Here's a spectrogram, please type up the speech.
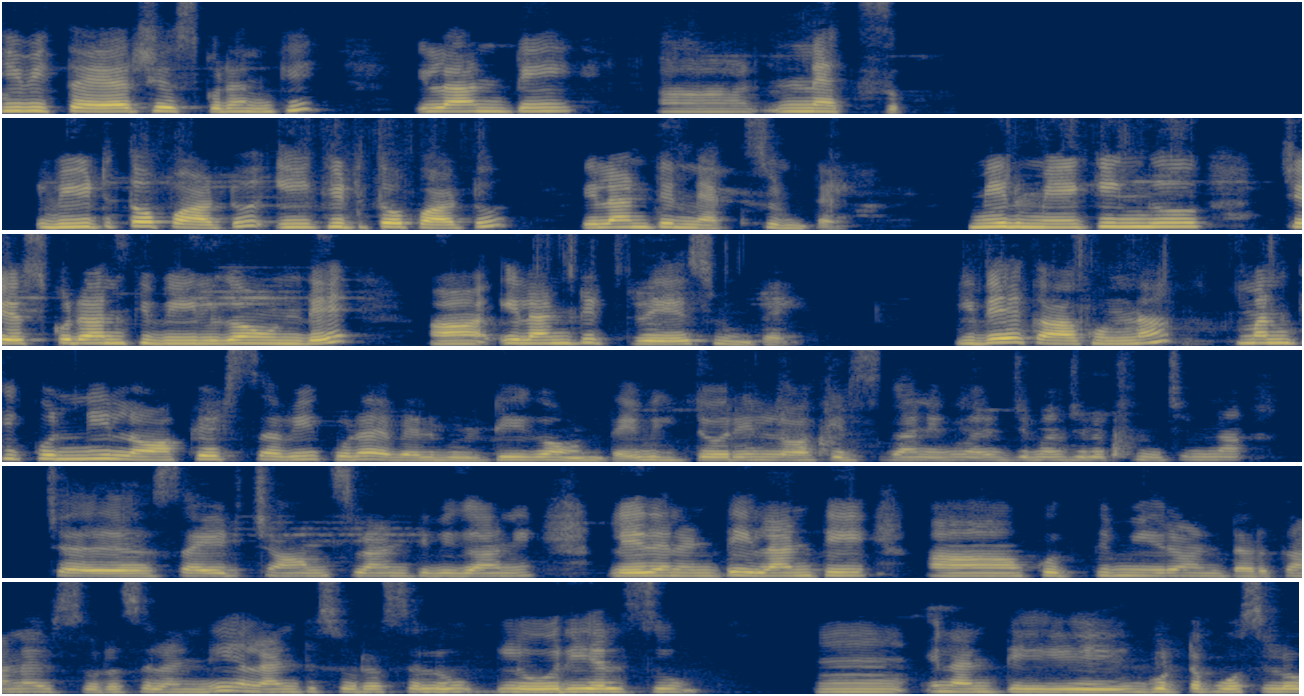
ఇవి తయారు చేసుకోవడానికి ఇలాంటి నెక్స్ వీటితో పాటు ఈ కిట్తో పాటు ఇలాంటి నెక్స్ ఉంటాయి. మీరు మేకింగ్ చేసుకోవడానికి వీలుగా ఉండే ఇలాంటి ట్రేస్ ఉంటాయి. ఇదే కాకుండా మనకి కొన్ని లాకెట్స్ అవి కూడా అవైలబిలిటీగా ఉంటాయి. విక్టోరియన్ లాకెట్స్ కానీ మధ్య మధ్యలో చిన్న చిన్న సైడ్ చామ్స్ లాంటివి కానీ లేదనంటే ఇలాంటి ఆ కొత్తిమీర అంటారు కానీ అవి సురసలు అండి ఇలాంటి సురసలు లోరియల్స్ ఇలాంటి గుట్టపూసలు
